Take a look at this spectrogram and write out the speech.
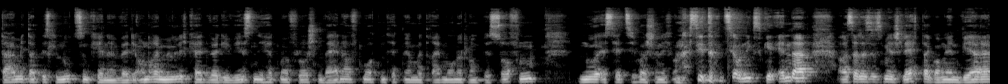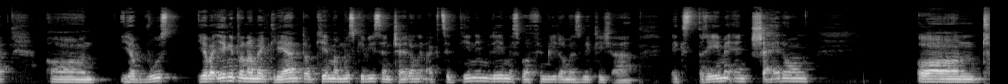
damit ein bisschen nutzen können, weil die andere Möglichkeit wäre gewesen, ich hätte mal Flaschen Wein aufgemacht und hätte mir mal drei Monate lang besoffen. Nur es hätte sich wahrscheinlich von der Situation nichts geändert, außer dass es mir schlechter gegangen wäre. Und ich habe gewusst, ich habe irgendwann einmal gelernt, okay, man muss gewisse Entscheidungen akzeptieren im Leben. Es war für mich damals wirklich eine extreme Entscheidung und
